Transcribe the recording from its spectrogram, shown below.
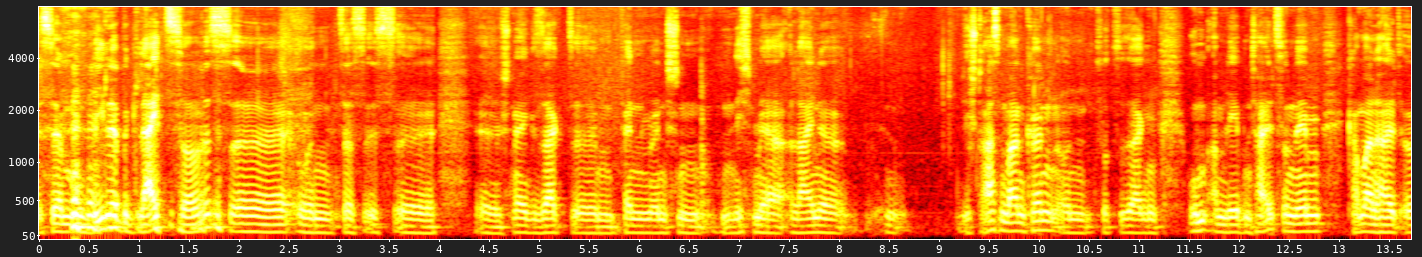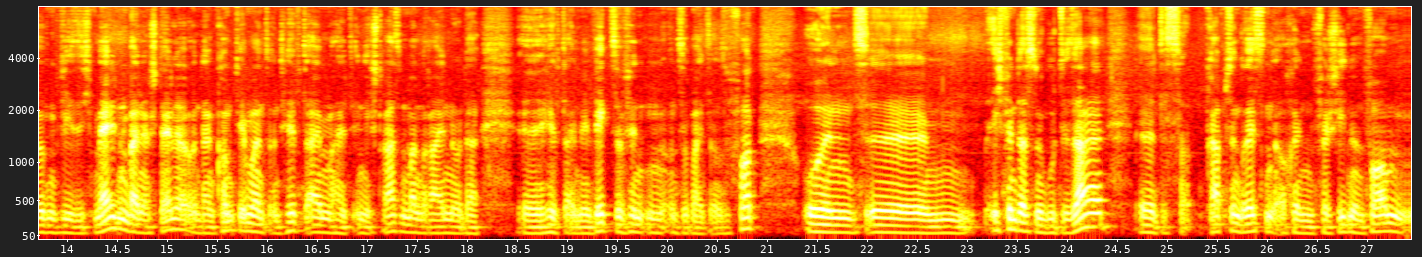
Das ist der mobile Begleitservice äh, und das ist äh, äh, schnell gesagt, äh, wenn Menschen nicht mehr alleine in die Straßenbahn können und sozusagen, um am Leben teilzunehmen, kann man halt irgendwie sich melden bei einer Stelle und dann kommt jemand und hilft einem halt in die Straßenbahn rein oder äh, hilft einem den Weg zu finden und so weiter und so fort. Und ähm, ich finde das eine gute Sache. Äh, das gab es in Dresden auch in verschiedenen Formen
